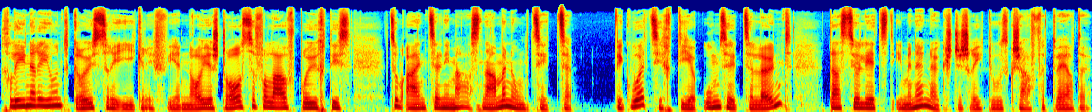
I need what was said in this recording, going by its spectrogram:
Kleinere und größere Eingriffe wie ein neuer Strassenverlauf bräuchte es, um einzelne Massnahmen umzusetzen. Wie gut sich die umsetzen lassen, das soll jetzt in einem nächsten Schritt ausgeschafft werden.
